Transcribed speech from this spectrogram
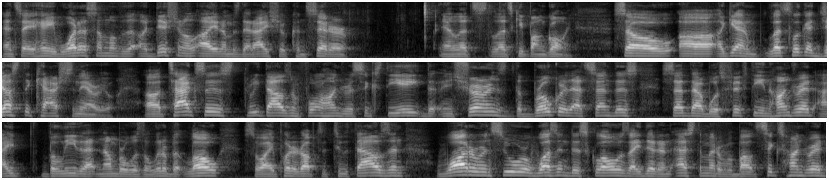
and say, hey, what are some of the additional items that I should consider? And let's let's keep on going. So uh, again, let's look at just the cash scenario. Uh, taxes, 3,468. The insurance, the broker that sent this said that was 1,500. I believe that number was a little bit low, so I put it up to 2,000. Water and sewer wasn't disclosed. I did an estimate of about 600.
